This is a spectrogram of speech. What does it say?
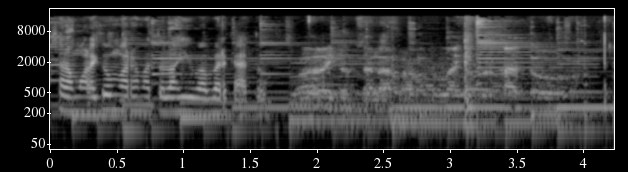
Assalamualaikum warahmatullahi wabarakatuh. Waalaikumsalam warahmatullahi wabarakatuh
